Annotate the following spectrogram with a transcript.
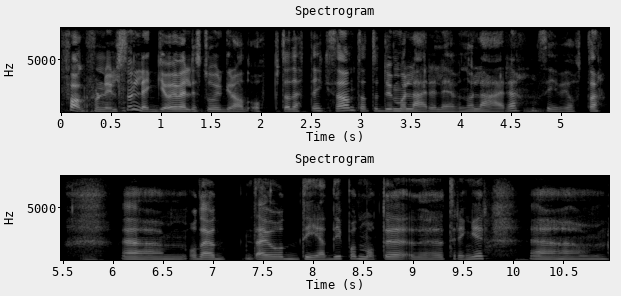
Fagfornyelsen legger jo i veldig stor grad opp til dette. ikke sant? At du må lære elevene å lære, mm. sier vi ofte. Mm. Um, og det er, jo, det er, jo, det de på en måte uh, trenger. Um,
